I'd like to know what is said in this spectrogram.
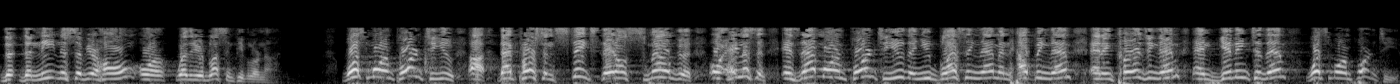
the, the, neatness of your home or whether you're blessing people or not? What's more important to you? Uh, that person stinks, they don't smell good. Or, hey listen, is that more important to you than you blessing them and helping them and encouraging them and giving to them? What's more important to you?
